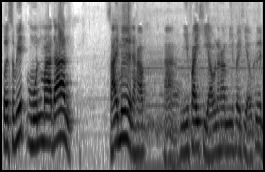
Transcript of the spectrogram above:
เปิดสวิตช์หมุนมาด้านซ้ายมือนะครับ อ่า มีไฟเขียวนะครับ มีไฟเขียวขึ้น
